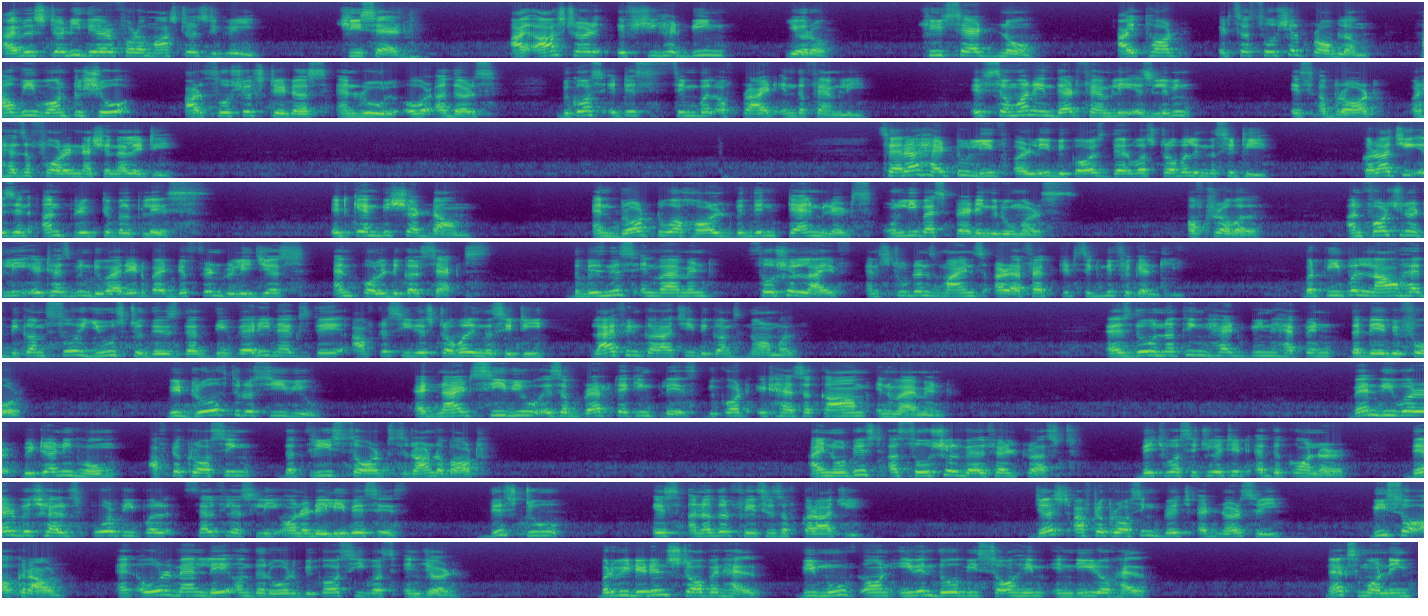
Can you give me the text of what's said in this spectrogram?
I will study there for a master's degree, she said. I asked her if she had been Europe. She said no. I thought it's a social problem how we want to show our social status and rule over others because it is symbol of pride in the family if someone in that family is living is abroad or has a foreign nationality sarah had to leave early because there was trouble in the city karachi is an unpredictable place it can be shut down and brought to a halt within 10 minutes only by spreading rumors of trouble Unfortunately, it has been divided by different religious and political sects. The business environment, social life, and students' minds are affected significantly. But people now have become so used to this that the very next day, after serious trouble in the city, life in Karachi becomes normal. As though nothing had been happened the day before. We drove to the sea view. At night, sea view is a breathtaking place because it has a calm environment. When we were returning home after crossing the Three Swords roundabout, I noticed a social welfare trust which was situated at the corner there which helps poor people selflessly on a daily basis. This too is another faces of Karachi. Just after crossing bridge at nursery, we saw a crowd. An old man lay on the road because he was injured. But we didn't stop and help. We moved on even though we saw him in need of help. Next morning,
